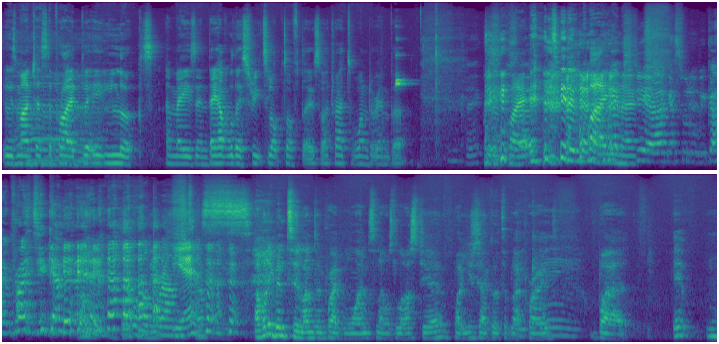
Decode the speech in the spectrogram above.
it was Manchester Pride, but it looked amazing. They have all their streets locked off though, so I tried to wander in, but Okay. didn't quite, didn't quite, you Next know, year, I guess we'll going Pride together then. little hop around. Yes. I've only been to London Pride once, and that was last year. But usually I go to Black Pride. But it mm,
